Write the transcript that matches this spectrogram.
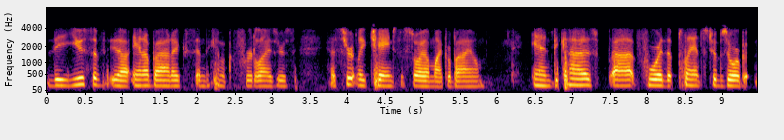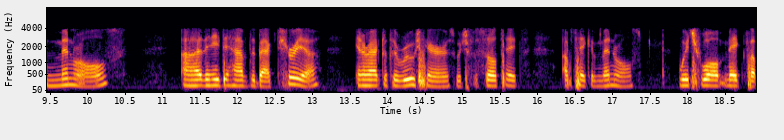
the use of uh, antibiotics and the chemical fertilizers has certainly changed the soil microbiome. And because uh, for the plants to absorb minerals, uh, they need to have the bacteria interact with the root hairs, which facilitates uptake of minerals, which will make the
